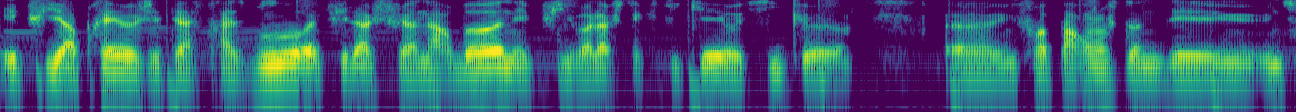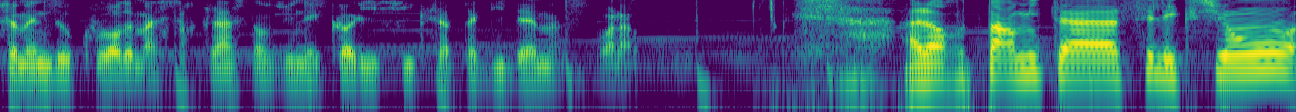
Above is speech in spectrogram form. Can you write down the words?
et puis après, j'étais à Strasbourg. Et puis là, je suis à Narbonne. Et puis voilà, je t'expliquais aussi que euh, une fois par an, je donne des, une semaine de cours de masterclass dans une école ici qui s'appelle l'IDEM. Voilà. Alors, parmi ta sélection,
